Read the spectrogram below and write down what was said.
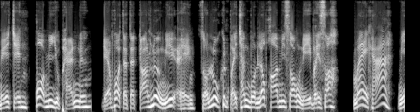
เมเจนพ่อมีอยู่แผนหนึ่ง เดี๋ยวพ่อจะจัดการเรื่องนี้เองส่วนลูกขึ้นไปชั้นบนแล้วพามีซองหนีไปซะ ไม่ค่ะ มี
